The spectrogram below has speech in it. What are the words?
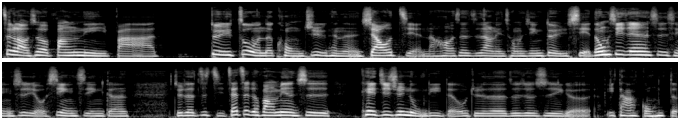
这个老师有帮你把对于作文的恐惧可能消减，然后甚至让你重新对于写东西这件事情是有信心，跟觉得自己在这个方面是可以继续努力的。我觉得这就是一个一大功德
